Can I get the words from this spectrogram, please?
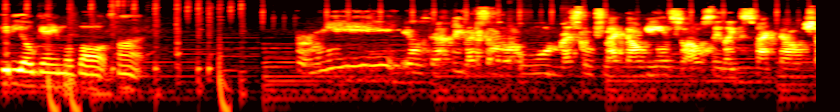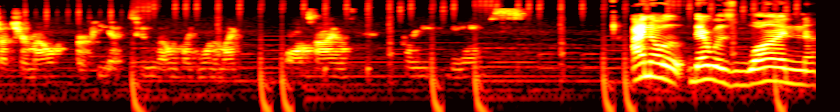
video game of all time? For me, it was definitely like some of the old wrestling SmackDown games. So I would say like SmackDown Shut Your Mouth for PS2. That was like one of my all-time great games. I know there was one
